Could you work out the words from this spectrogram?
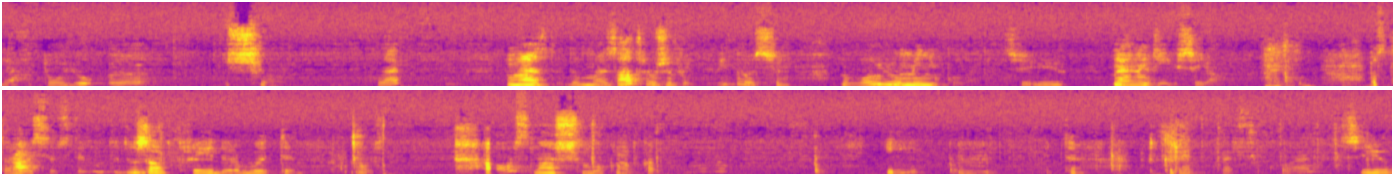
я готую е, ще колекцію. Думаю, думаю, завтра вже вийде відео з новою міні-колекцією. Ну, я надіюся, я постараюся встигнути до завтра і доробити. Ось. А ось наш блокнот картонів. І відкриємо першу колекцію.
